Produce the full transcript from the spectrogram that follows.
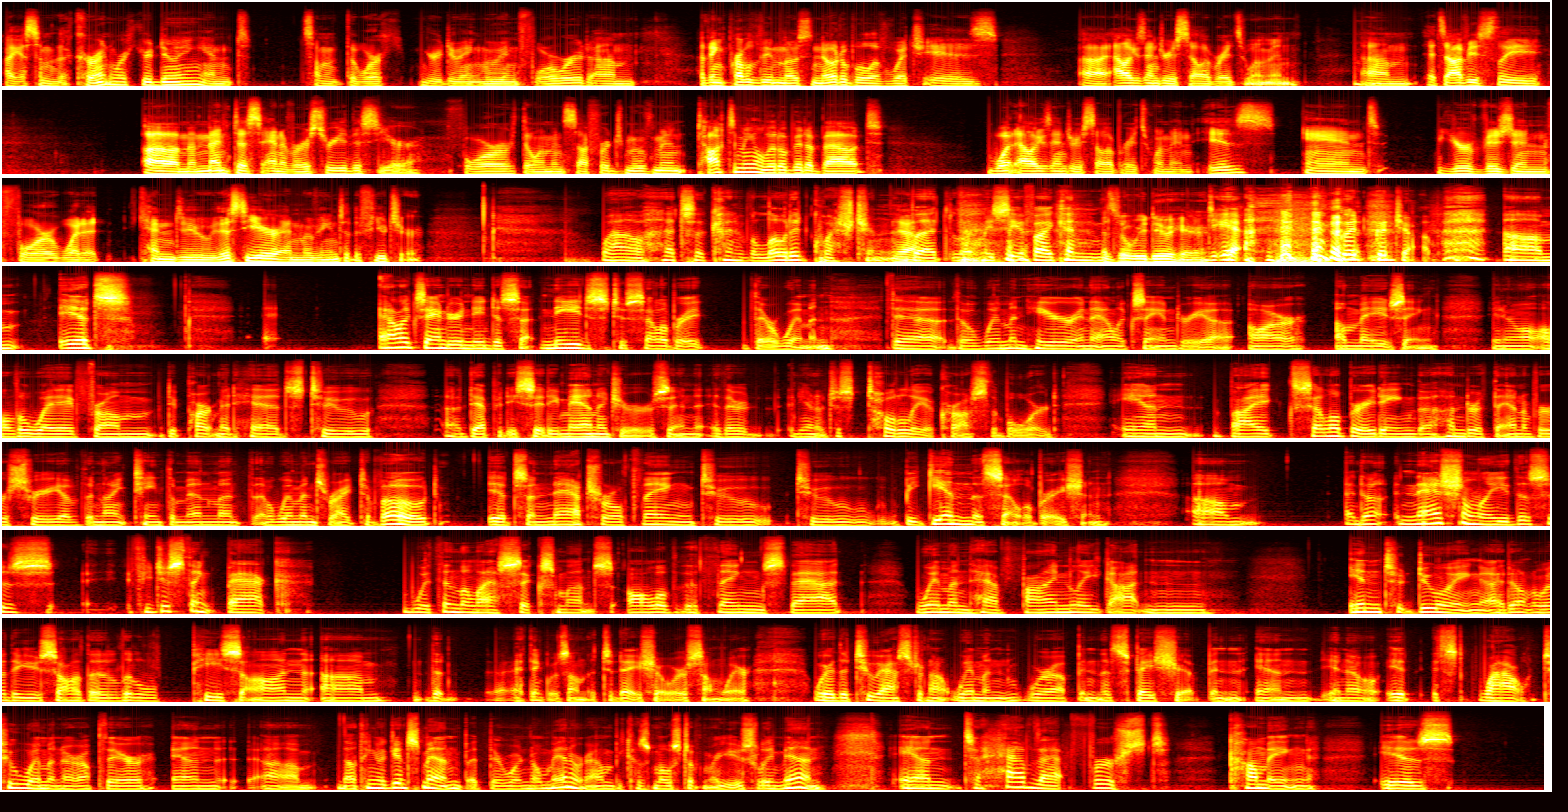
I guess, some of the current work you're doing and some of the work you're doing moving forward. Um, I think probably the most notable of which is uh, Alexandria Celebrates Women. Mm-hmm. Um, it's obviously a momentous anniversary this year for the women's suffrage movement. Talk to me a little bit about what Alexandria Celebrates Women is and your vision for what it can do this year and moving into the future. Wow, that's a kind of a loaded question, yeah. but let me see if I can. that's what we do here. Yeah, good, good job. Um, it's Alexandria needs to celebrate their women. The the women here in Alexandria are amazing. You know, all the way from department heads to uh, deputy city managers, and they're you know just totally across the board. And by celebrating the 100th anniversary of the 19th Amendment, the women's right to vote, it's a natural thing to to begin the celebration. Um, nationally, this is if you just think back within the last six months, all of the things that women have finally gotten into doing. I don't know whether you saw the little piece on um, the I think it was on the Today Show or somewhere, where the two astronaut women were up in the spaceship, and and you know it it's wow, two women are up there, and um, nothing against men, but there were no men around because most of them are usually men, and to have that first coming is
